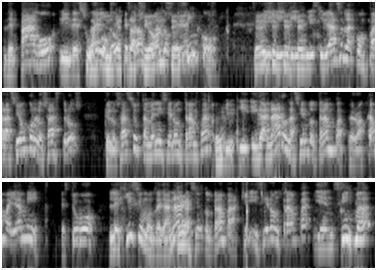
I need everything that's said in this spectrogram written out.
de, pago y de sueldo, están jugando con cinco. Y, y, haces la comparación con los Astros, que los Astros también hicieron trampa y, ganaron haciendo trampa, pero acá Miami estuvo lejísimos de ganar haciendo trampa. Aquí hicieron trampa y encima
